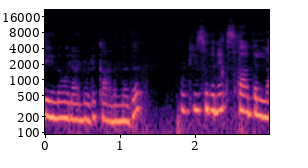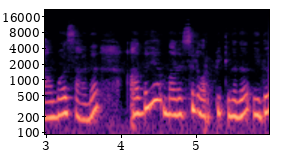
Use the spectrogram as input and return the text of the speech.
ചെയ്യുന്ന പോലെയാണ് ഇവിടെ കാണുന്നത്. Okay so the next card the ലവേഴ്സാണ് അവർ മനസ്സിൽ ഉറപ്പിക്കുന്നത് ഇത്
